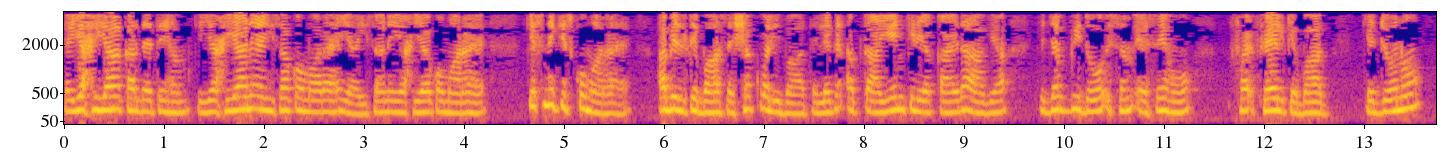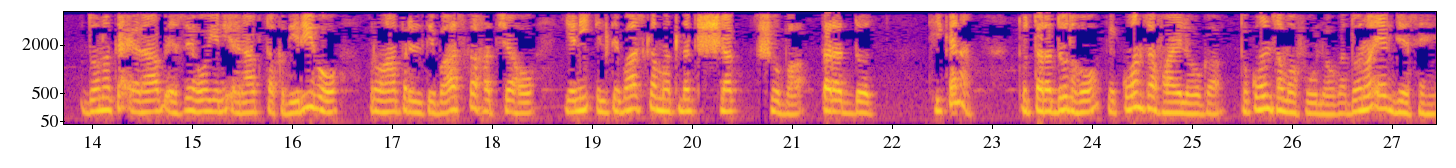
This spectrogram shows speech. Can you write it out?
یا یحییٰ کر دیتے ہم کہ یحییٰ نے عیسیٰ کو مارا ہے یا عیسیٰ نے یحییٰ کو مارا ہے۔ کس نے کس کو مارا ہے؟ اب التباس ہے، شک والی بات ہے۔ لیکن اب تعین کے لیے قاعدہ آ گیا کہ جب بھی دو اسم ایسے ہوں فیل کے بعد کہ دونوں دونوں کا اعراب ایسے ہو یعنی اعراب تقدیری ہو اور وہاں پر التباس کا خدشہ ہو یعنی التباس کا مطلب شک، شبہ، تردد، ٹھیک ہے نا؟ تو تردد ہو کہ کون سا فائل ہوگا، تو کون سا مفول ہوگا؟ دونوں ایک جیسے ہیں۔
